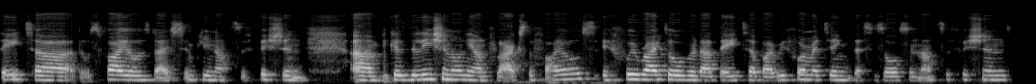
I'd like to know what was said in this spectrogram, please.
data, those files, that is simply not sufficient um, because deletion only unflags the files. If we write over that data by reformatting, this is also not sufficient.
